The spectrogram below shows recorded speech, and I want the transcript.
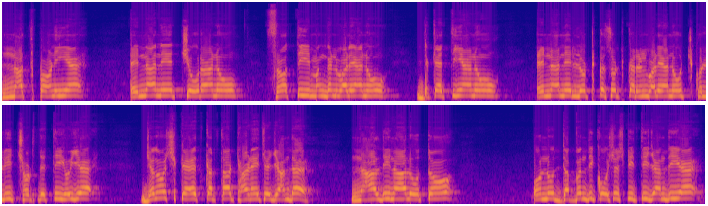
ਨੱਥ ਪਾਉਣੀ ਹੈ। ਇਹਨਾਂ ਨੇ ਚੋਰਾਂ ਨੂੰ, ਫਰੋਤੀ ਮੰਗਣ ਵਾਲਿਆਂ ਨੂੰ, ਡਕੈਤੀਆਂ ਨੂੰ, ਇਹਨਾਂ ਨੇ ਲੁੱਟ ਖਸੁੱਟ ਕਰਨ ਵਾਲਿਆਂ ਨੂੰ ਖੁੱਲੀ ਛੁੱਟ ਦਿੱਤੀ ਹੋਈ ਹੈ। ਜਦੋਂ ਸ਼ਿਕਾਇਤਕਰਤਾ ਥਾਣੇ 'ਚ ਜਾਂਦਾ ਨਾਲ ਦੀ ਨਾਲ ਉਤੋਂ ਉਹਨੂੰ ਦੱਬਣ ਦੀ ਕੋਸ਼ਿਸ਼ ਕੀਤੀ ਜਾਂਦੀ ਹੈ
